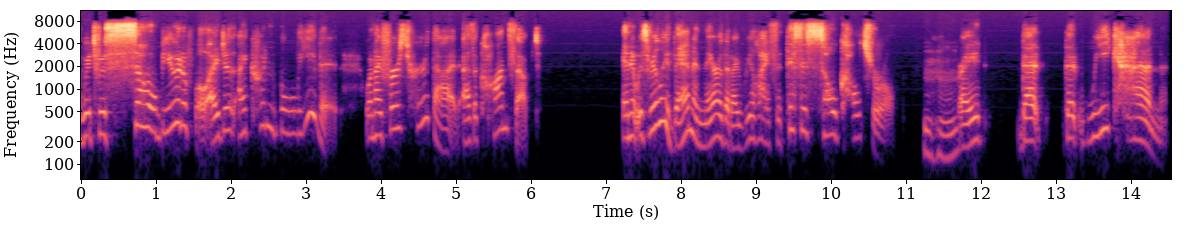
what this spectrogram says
which was so beautiful. I just I couldn't believe it when I first heard that as a concept. And it was really then and there that I realized that this is so cultural, mm-hmm. right? That that we can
